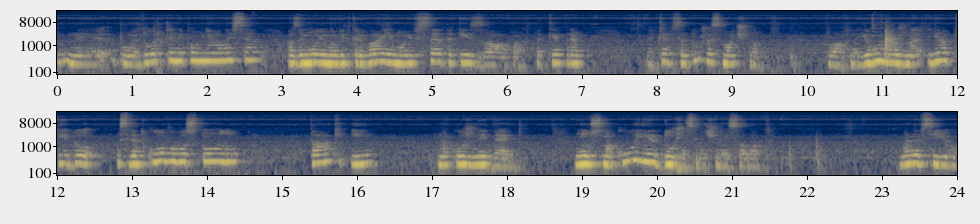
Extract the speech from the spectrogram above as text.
не помидорки не помнялися. А зимою ми відкриваємо і все такий запах, таке прям, таке все дуже смачно пахне. Його можна як і до святкового столу, так і на кожний день. Ну, смакує дуже смачний салат. У мене всі його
